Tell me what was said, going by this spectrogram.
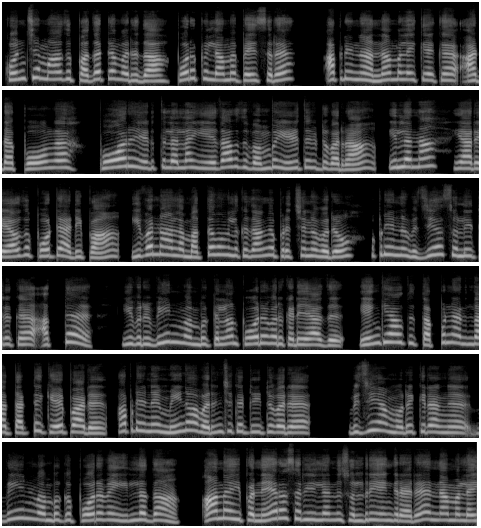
கொஞ்சமாவது பதட்டம் வருதா? பொறுப்பில்லாம பேசுற? அப்படின்னு அண்ணாமலை கேட்க அட போங்க. போற இடத்துல எல்லாம் ஏதாவது வம்பு இழுத்துக்கிட்டு வர்றான். இல்லனா யாரையாவது போட்டு அடிப்பான். இவனால மத்தவங்களுக்கு தாங்க பிரச்சனை வரும். அப்படின்னு விஜயா சொல்லிட்டு இருக்க அத்தை இவரு வீண் வம்புக்கெல்லாம் போறவர் கிடையாது. எங்கேயாவது தப்பு நடந்தா தட்டு கேட்பாரு அப்படின்னு மீனா வரிஞ்சு கட்டிட்டு வர விஜயா முறைக்கிறாங்க. வீண் வம்புக்கு போறவன் இல்லதான் ஆனா இப்ப நேரம் சரியில்லைன்னு சொல்றீங்கிறாரு. அண்ணாமலை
